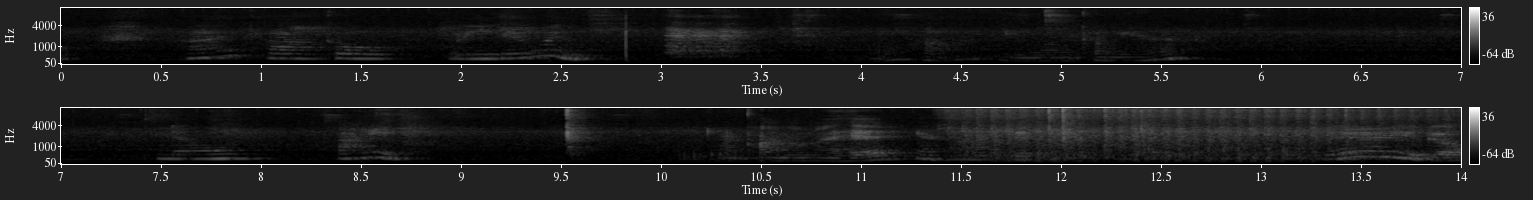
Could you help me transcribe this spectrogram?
hi, Paco. What are you doing? Oh, hi. You want to come here? No. Hi. Want to climb on my head? Here, There you go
